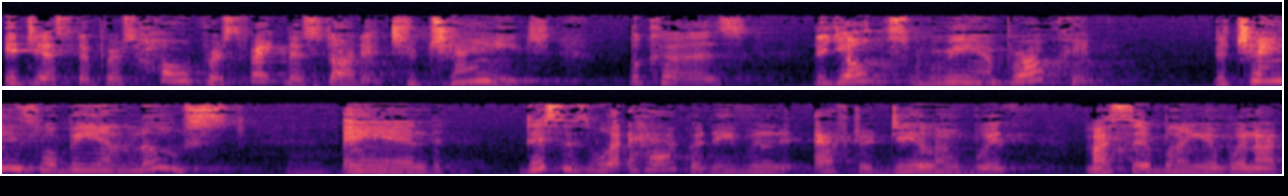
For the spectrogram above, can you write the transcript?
it just the whole perspective started to change because the yokes were being broken, the chains were being loosed, mm-hmm. and this is what happened even after dealing with my sibling and when I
